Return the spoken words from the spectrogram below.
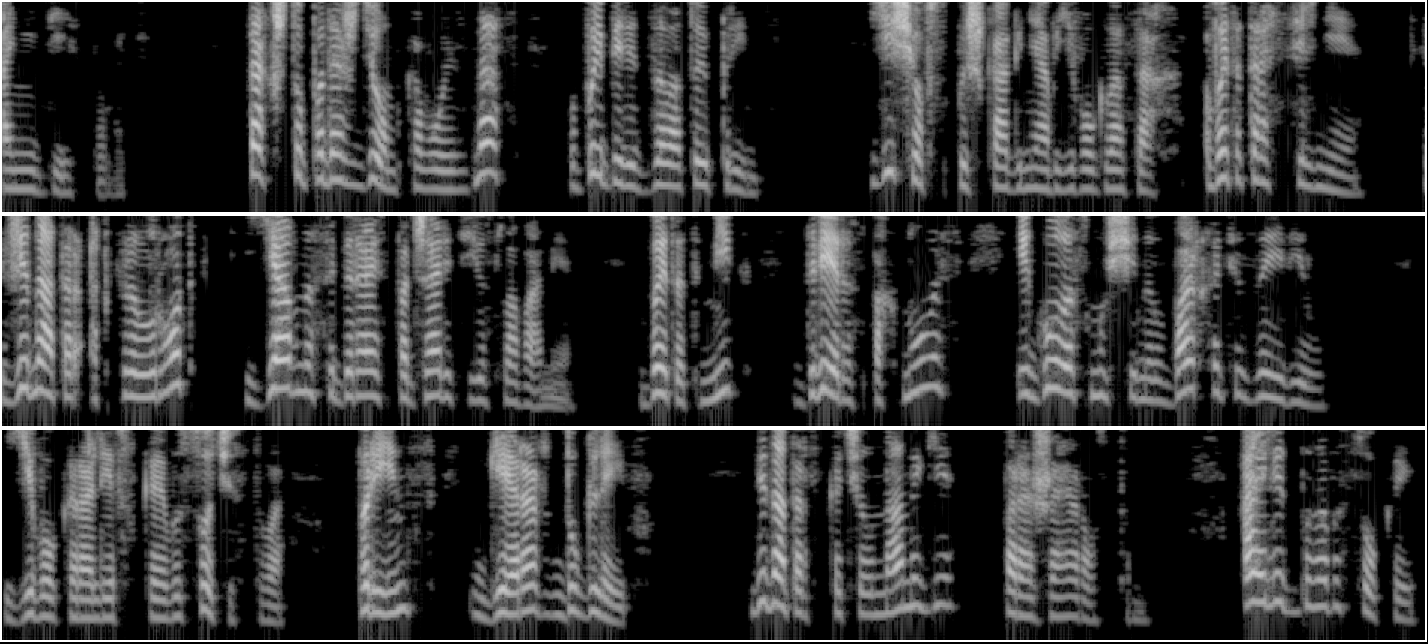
а не действовать». Так что подождем, кого из нас выберет золотой принц. Еще вспышка огня в его глазах, в этот раз сильнее. Винатор открыл рот, явно собираясь поджарить ее словами. В этот миг дверь распахнулась, и голос мужчины в бархате заявил. Его королевское высочество, принц Герард Дуглейв. Винатор вскочил на ноги, поражая ростом. Айлет была высокой,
